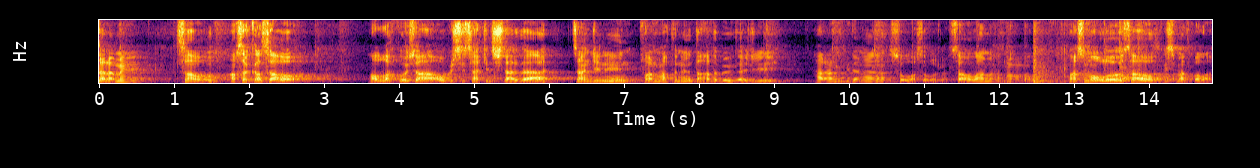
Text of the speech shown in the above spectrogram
E. Sağ olun. Ağsaqqal sağ ol. Allah qoysa o birisi çəkilişlərdə cənginin formatını daha da böyüdəcəyik. Hərənin bir dənə solası olacaq. Sağ ol Məhəmməd bala. Masum oğlu sağ ol Qismət bala.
